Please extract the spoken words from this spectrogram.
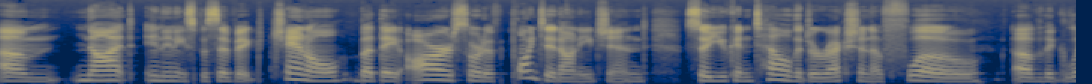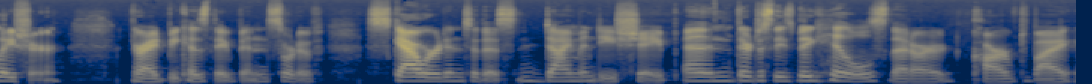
um, not in any specific channel, but they are sort of pointed on each end, so you can tell the direction of flow of the glacier, right? Because they've been sort of scoured into this diamondy shape, and they're just these big hills that are carved by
